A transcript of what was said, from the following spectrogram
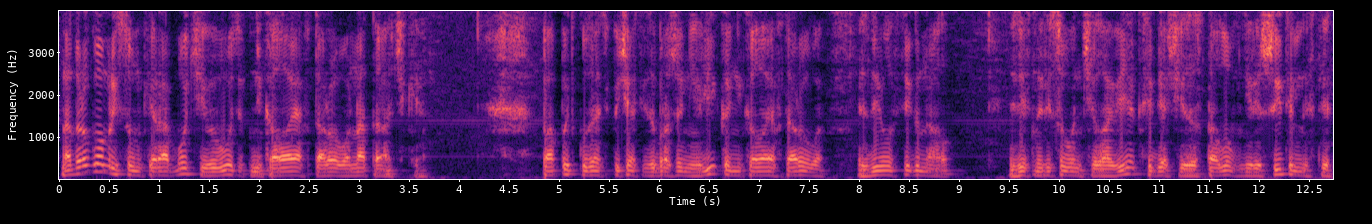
на другом рисунке рабочие вывозят Николая II на тачке. Попытку дать печать изображение лика Николая II сделал сигнал. Здесь нарисован человек, сидящий за столом в нерешительности,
